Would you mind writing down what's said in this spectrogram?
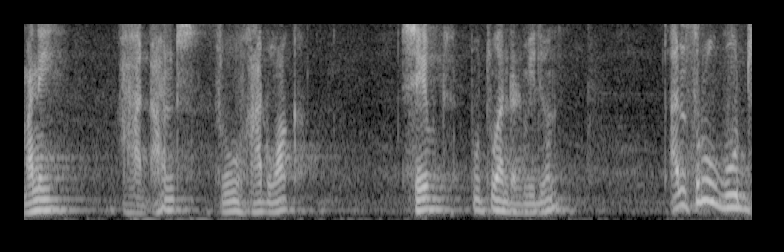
Money I had earned through hard work, saved, put 200 million, and through good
